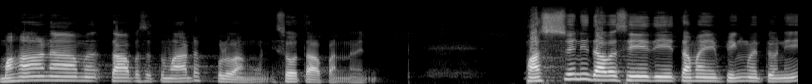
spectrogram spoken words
මහානාම තාපසතුමාට පුළුවන් වුණේ සෝතාපන්න වෙන්න. පස්වෙනි දවසේදී තමයි පින්වතුනි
